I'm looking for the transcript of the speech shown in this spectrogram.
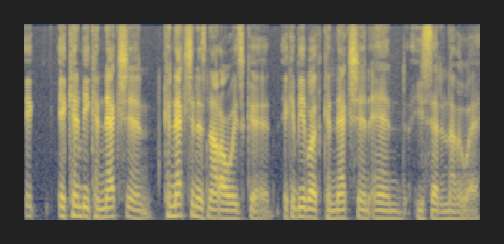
it, it can be connection. Connection is not always good. It can be both connection and you said another way.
